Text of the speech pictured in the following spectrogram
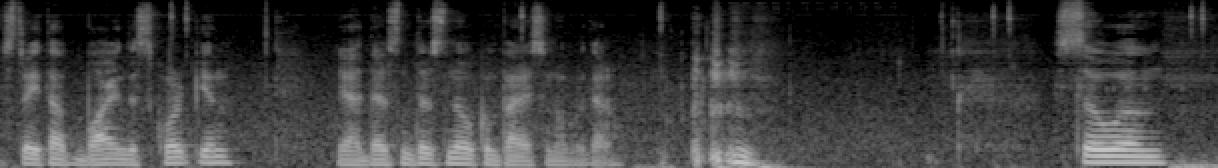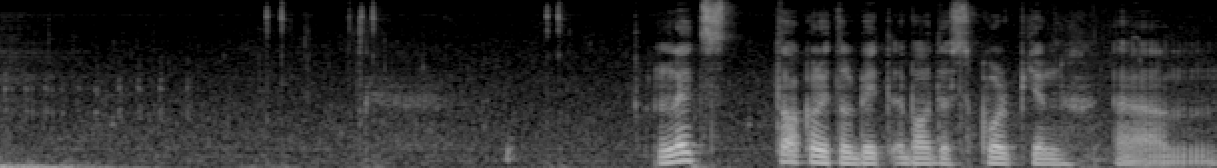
straight up buying the Skorpion, yeah, there's there's no comparison over there. so um, let's talk a little bit about the Skorpion, um,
